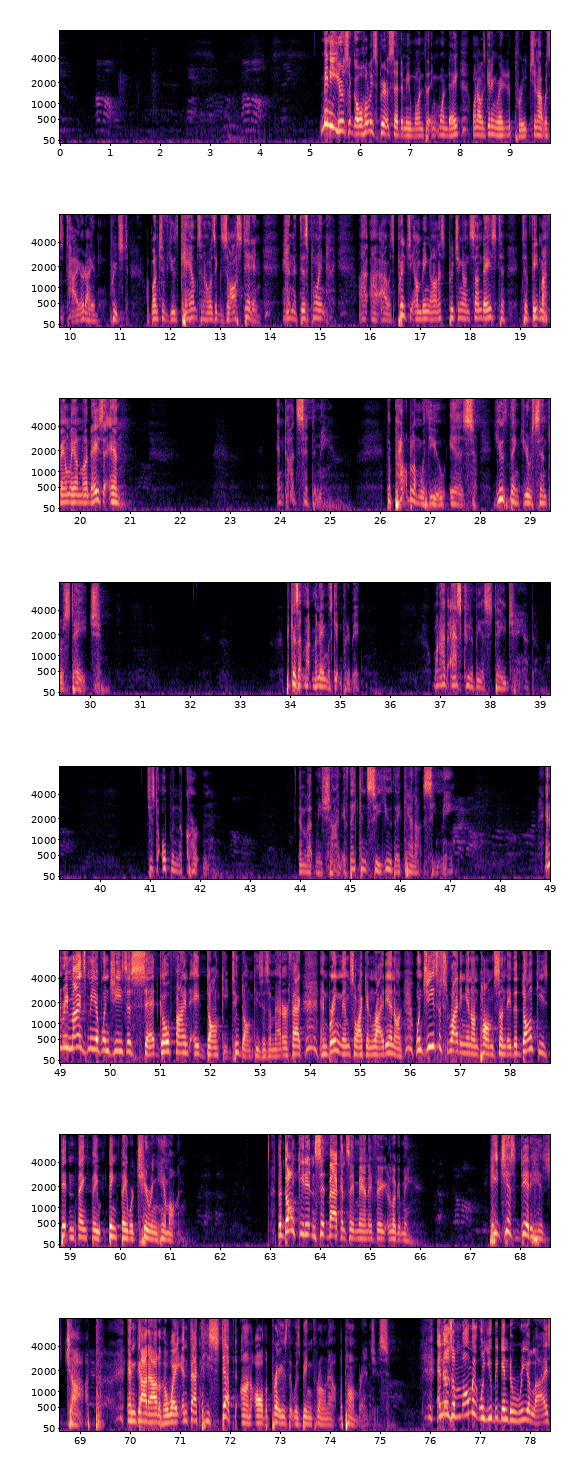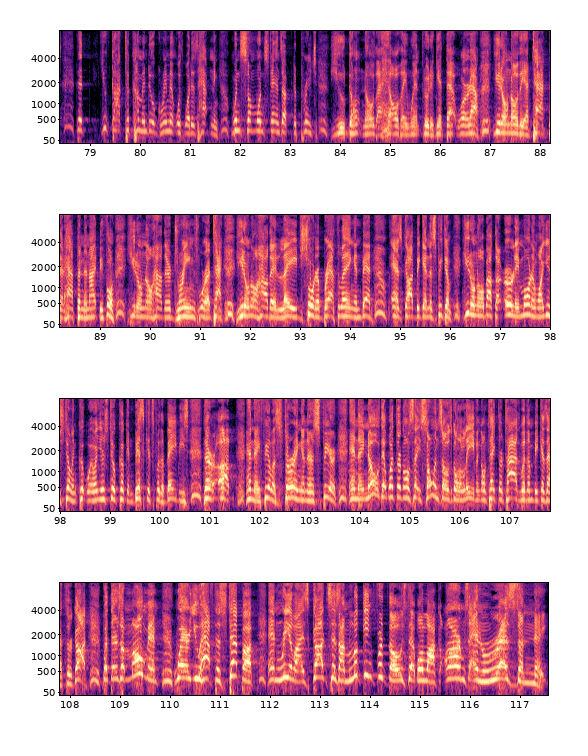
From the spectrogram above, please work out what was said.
Many years ago, Holy Spirit said to me one thing one day when I was getting ready to preach and I was tired. I had preached a bunch of youth camps and I was exhausted and and at this point I, I, I was preaching, I'm being honest, preaching on Sundays to, to feed my family on Mondays and and God said to me, The problem with you is you think you're center stage. Because my, my name was getting pretty big. When I've asked you to be a stagehand, just open the curtain and let me shine. If they can see you, they cannot see me. And it reminds me of when Jesus said, Go find a donkey, two donkeys as a matter of fact, and bring them so I can ride in on. When Jesus was riding in on Palm Sunday, the donkeys didn't think they, think they were cheering him on. The donkey didn't sit back and say, Man, they figure, look at me. He just did his job and got out of the way. In fact, he stepped on all the praise that was being thrown out, the palm branches. And there's a moment where you begin to realize that You've got to come into agreement with what is happening. When someone stands up to preach, you don't know the hell they went through to get that word out. You don't know the attack that happened the night before. You don't know how their dreams were attacked. You don't know how they laid short of breath laying in bed as God began to speak to them. You don't know about the early morning while you're still in while you're still cooking biscuits for the babies. They're up and they feel a stirring in their spirit and they know that what they're going to say so and so is going to leave and going to take their tithes with them because that's their God. But there's a moment where you have to step up and realize God says, I'm looking for those that will lock arms and resonate.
